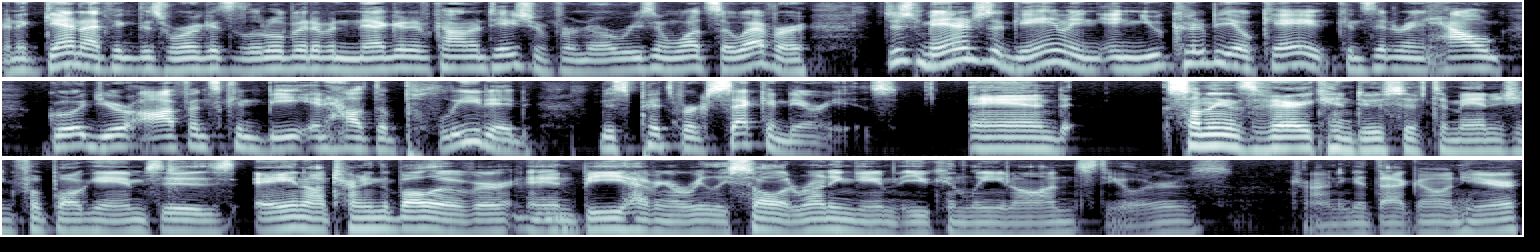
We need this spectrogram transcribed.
And again, I think this word gets a little bit of a negative connotation for no reason whatsoever. Just manage the game, and, and you could be okay considering how good your offense can be and how depleted this Pittsburgh secondary is. And something that's very conducive to managing football games is A, not turning the ball over, Mm-hmm. and B, having a really solid running game that you can lean on. Steelers trying to get that going here.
